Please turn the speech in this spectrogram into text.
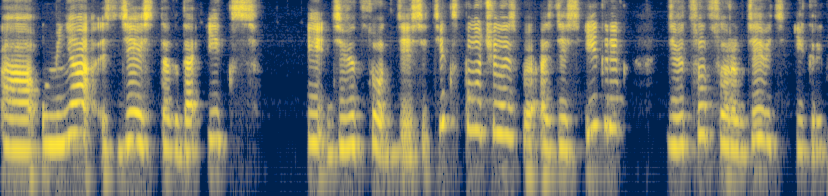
а, у меня здесь тогда x и 910x получилось бы, а здесь y 949y,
